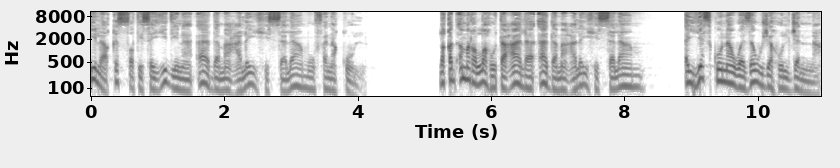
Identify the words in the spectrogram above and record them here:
إلى قصة سيدنا آدم عليه السلام فنقول لقد أمر الله تعالى آدم عليه السلام أن يسكن وزوجه الجنة.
